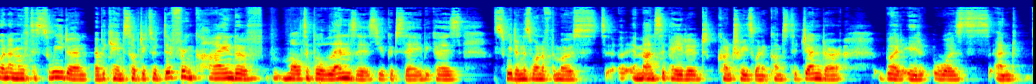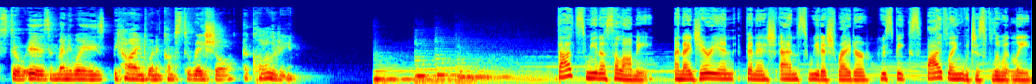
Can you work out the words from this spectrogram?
When I moved to Sweden, I became subject to a different kind of multiple lenses, you could say, because Sweden is one of the most uh, emancipated countries when it comes to gender, but it was and still is in many ways behind when it comes to racial equality. That's Minna Salami, a Nigerian, Finnish, and Swedish writer who speaks five languages fluently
